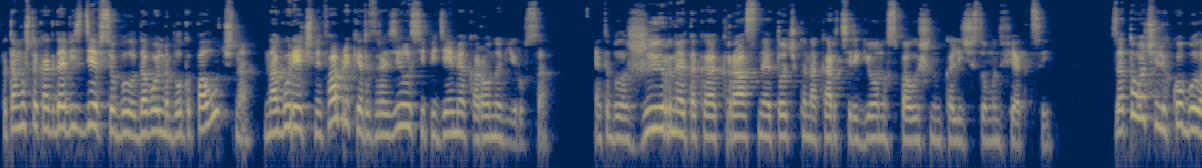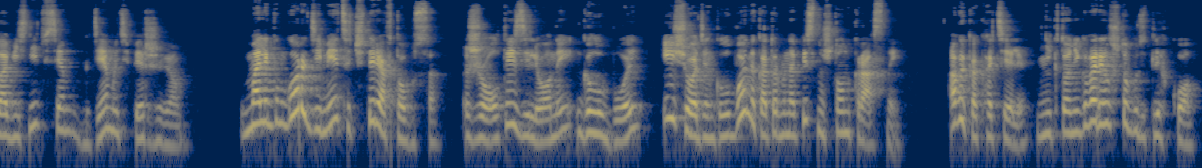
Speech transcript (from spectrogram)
Потому что когда везде все было довольно благополучно, на огуречной фабрике разразилась эпидемия коронавируса. Это была жирная такая красная точка на карте региона с повышенным количеством инфекций. Зато очень легко было объяснить всем, где мы теперь живем. В маленьком городе имеется четыре автобуса. Желтый, зеленый, голубой и еще один голубой, на котором написано, что он красный. А вы как хотели? Никто не говорил, что будет легко.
